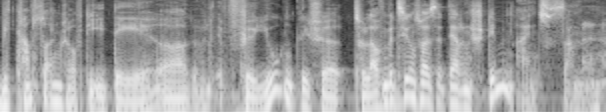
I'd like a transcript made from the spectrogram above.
Wie kamst du eigentlich auf die Idee, äh, für Jugendliche zu laufen, beziehungsweise deren Stimmen einzusammeln?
